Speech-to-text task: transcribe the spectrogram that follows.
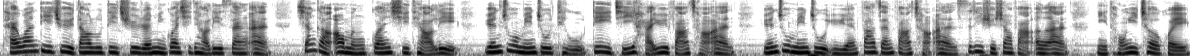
台湾地区与大陆地区人民关系条例三案、香港澳门关系条例、原住民族土地及海域法草案、原住民族语言发展法草案、私立学校法二案，你同意撤回。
